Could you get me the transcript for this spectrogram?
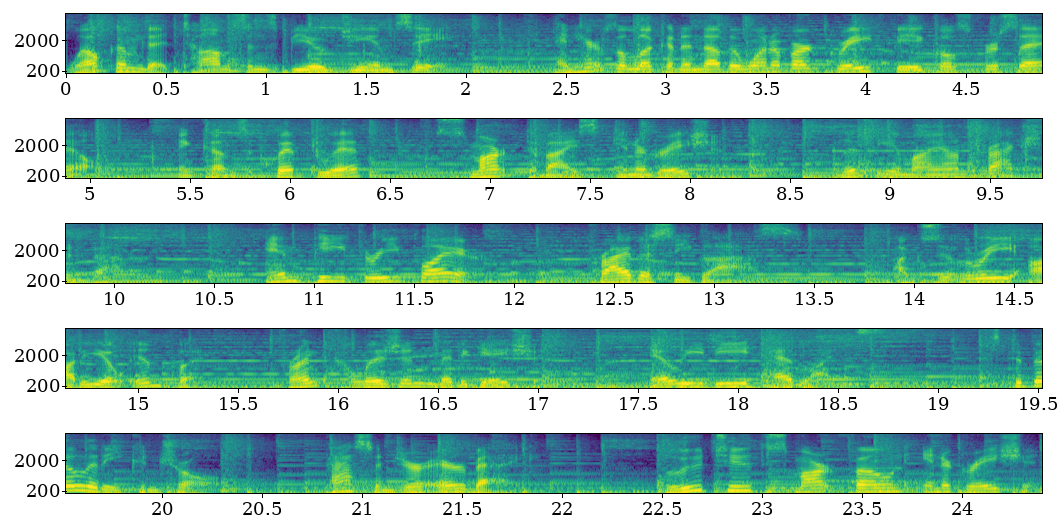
Welcome to Thompson's Buick GMC. And here's a look at another one of our great vehicles for sale. And comes equipped with smart device integration, lithium ion traction battery, MP3 player, privacy glass, auxiliary audio input, front collision mitigation, LED headlights, stability control, passenger airbag, Bluetooth smartphone integration,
